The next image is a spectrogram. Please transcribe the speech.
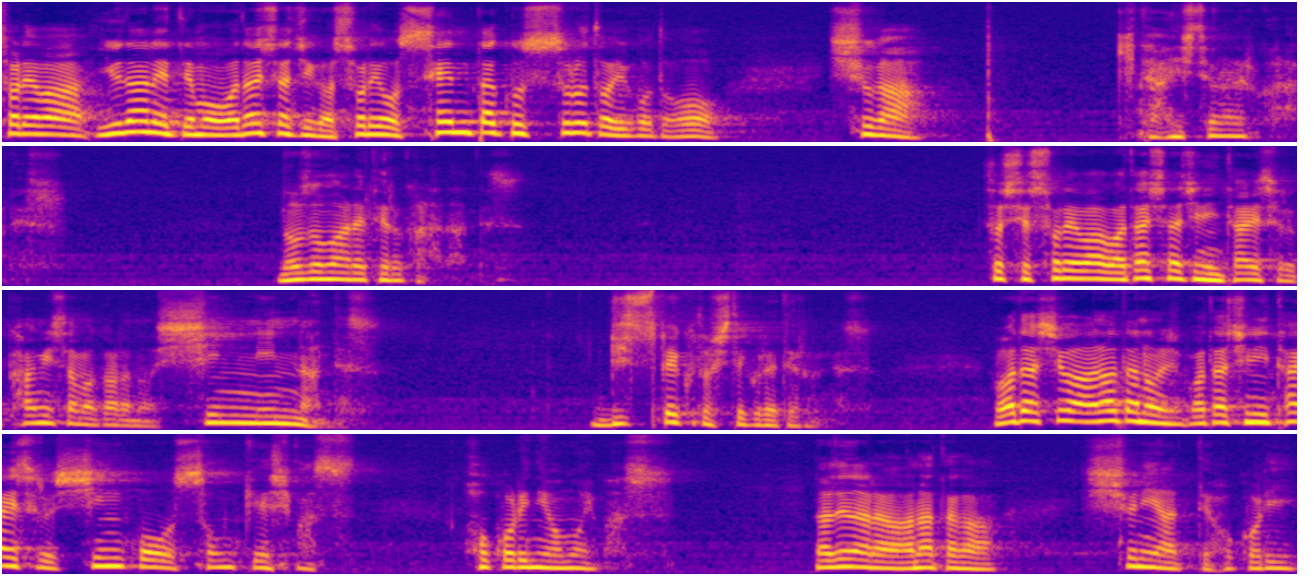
それは委ねても私たちがそれを選択するということを主が期待しておられるからです。望まれてるからなんです。そしてそれは私たちに対する神様からの信任なんです。リスペクトしてくれてるんです。私はあなたの私に対する信仰を尊敬します。誇りに思います。なぜならあなたが主にあって誇り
